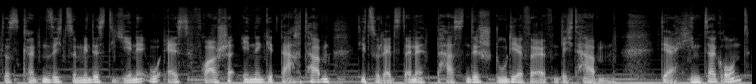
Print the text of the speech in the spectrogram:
Das könnten sich zumindest jene US-ForscherInnen gedacht haben, die zuletzt eine passende Studie veröffentlicht haben. Der Hintergrund?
